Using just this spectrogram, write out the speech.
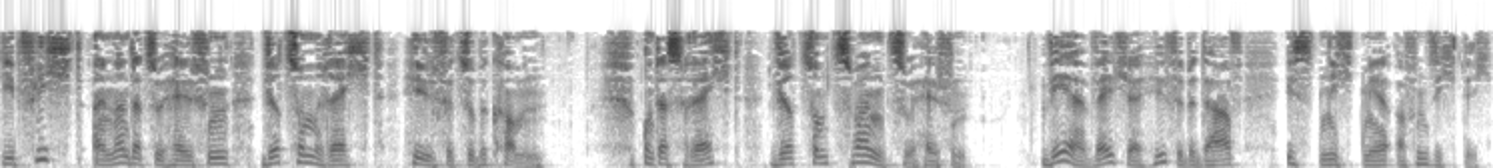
Die Pflicht, einander zu helfen, wird zum Recht, Hilfe zu bekommen und das Recht wird zum Zwang zu helfen. Wer welcher Hilfe bedarf, ist nicht mehr offensichtlich.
